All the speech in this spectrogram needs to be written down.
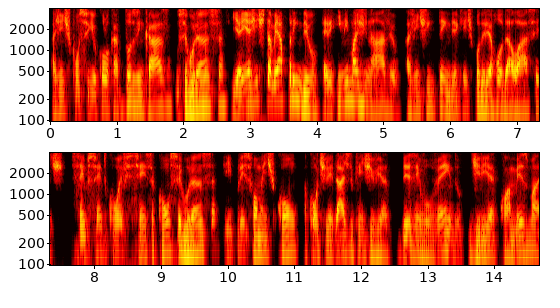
a gente conseguiu colocar todos em casa, com segurança, e aí a gente também aprendeu. Era inimaginável a gente entender que a gente poderia rodar o asset 100% com eficiência, com segurança e principalmente com a continuidade do que a gente vinha desenvolvendo, diria com a mesma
